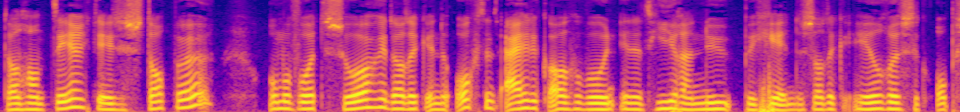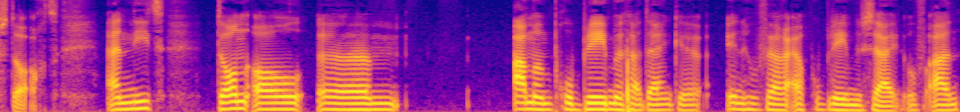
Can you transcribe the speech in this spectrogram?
Dan hanteer ik deze stappen om ervoor te zorgen dat ik in de ochtend eigenlijk al gewoon in het hier en nu begin. Dus dat ik heel rustig opstart en niet dan al um, aan mijn problemen ga denken, in hoeverre er problemen zijn. Of aan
